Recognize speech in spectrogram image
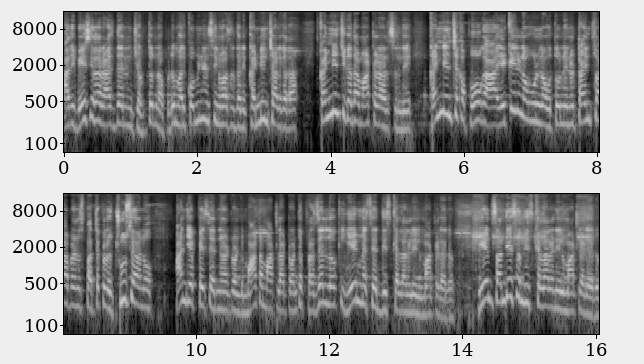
అది వేసిన రాజధాని చెప్తున్నప్పుడు మరి కొమ్మినేని శ్రీనివాస దాన్ని ఖండించాలి కదా? ఖండించి కదా మాట్లాడాల్సింది? ఖండించకపోగా ఎకిలి నవ్వులు నవ్వుతూ నేను టైమ్స్ ఆఫ్ అండ్ పత్రికలో చూశాను అని చెప్పేసి అన్నటువంటి మాట మాట్లాడటం అంటే ప్రజల్లోకి ఏం మెసేజ్ తీసుకెళ్ళాలని వీళ్ళు మాట్లాడారు? ఏం సందేశం తీసుకెళ్ళాలని వీళ్ళు మాట్లాడారు?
